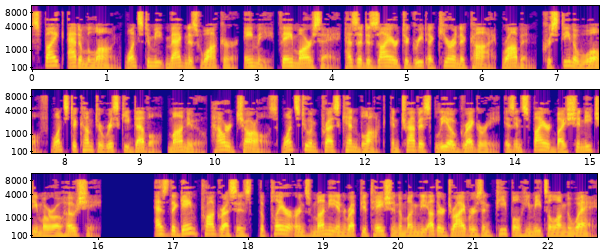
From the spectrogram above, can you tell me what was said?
Spike Adam Long wants to meet Magnus Walker, Amy Faye Marsay has a desire to greet Akira Nakai, Robin Christina Wolfe wants to come to Risky Devil, Manu Howard Charles wants to impress Ken Block, and Travis Leo Gregory is inspired by Shinichi Morohoshi. As the game progresses, the player earns money and reputation among the other drivers and people he meets along the way.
